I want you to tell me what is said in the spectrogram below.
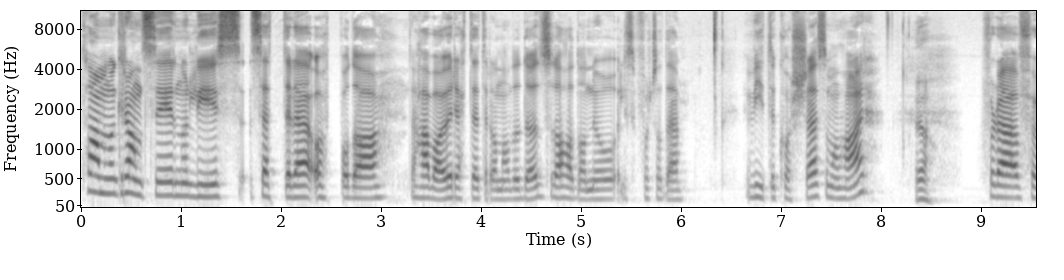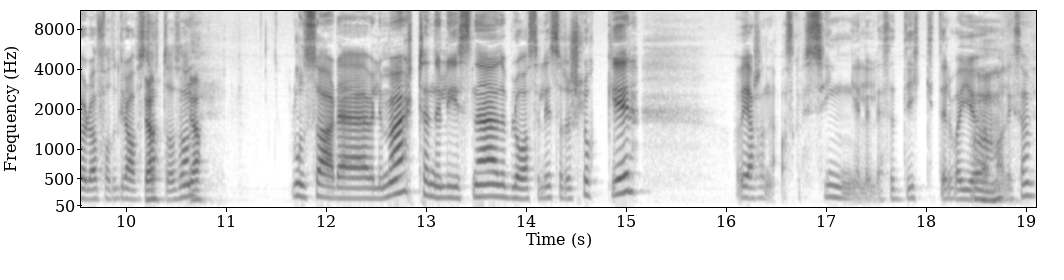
Ta med noen kranser, noe lys, setter det opp, og da Det her var jo rett etter han hadde dødd, så da hadde han jo liksom fortsatt det hvite korset som man har. Ja. For er før du har fått gravstøtte og sånn. ja. Og så er det veldig mørkt, tenner lysene, det blåser litt så det slukker. Og vi er sånn, ja, skal vi synge eller lese dikt, eller hva gjør mm. man, liksom?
